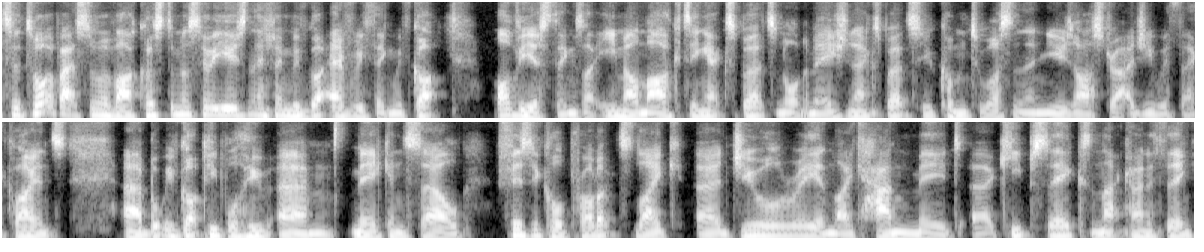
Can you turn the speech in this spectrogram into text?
to talk about some of our customers who are using this, mean, we've got everything. We've got obvious things like email marketing experts and automation experts who come to us and then use our strategy with their clients. Uh, but we've got people who um, make and sell physical products like uh, jewelry and like handmade uh, keepsakes and that kind of thing.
